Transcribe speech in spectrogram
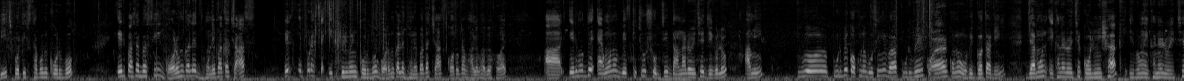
বীজ প্রতিস্থাপন করব। এর পাশাপাশি গরমকালে ধনেপাতা চাষ, এর ওপর একটা এক্সপেরিমেন্ট করব। গরমকালে ধনেপাতা চাষ কতটা ভালোভাবে হয়, আর এর মধ্যে এমনও বেশ কিছু সবজির দানা রয়েছে যেগুলো আমি পুরো, পূর্বে কখনো বসিনি বা পূর্বে করার কোনো অভিজ্ঞতা নেই। যেমন এখানে রয়েছে কলমি শাক এবং এখানে রয়েছে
